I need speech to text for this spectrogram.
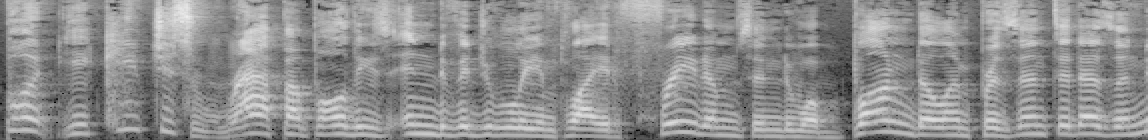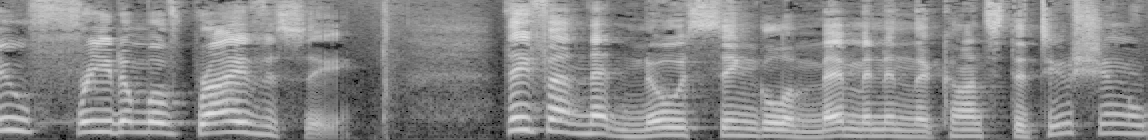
But you can't just wrap up all these individually implied freedoms into a bundle and present it as a new freedom of privacy. They found that no single amendment in the Constitution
